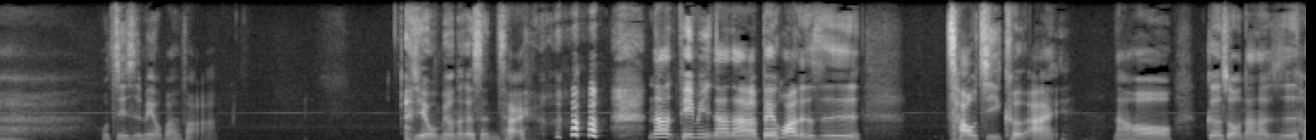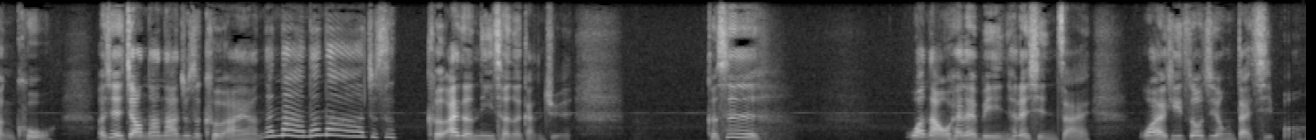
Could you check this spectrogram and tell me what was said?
唉，我自己是没有办法啦，而且我没有那个身材。那平平娜娜被画的就是超级可爱。然后歌手娜娜就是很酷，而且叫娜娜就是可爱啊，娜娜娜娜就是可爱的昵称的感觉。可是我哪有迄个面、迄个身材，我也可以做这种代志不？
